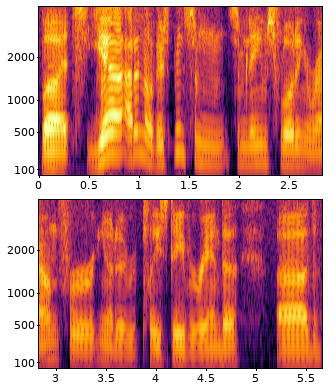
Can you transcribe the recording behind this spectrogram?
But yeah, I don't know. There's been some some names floating around for you know to replace Dave Aranda. Uh, the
